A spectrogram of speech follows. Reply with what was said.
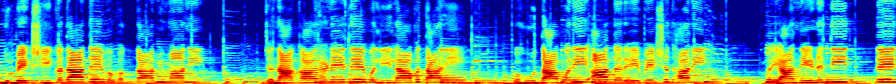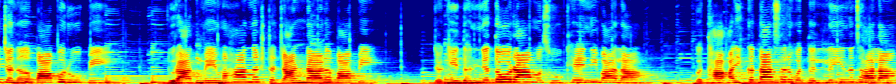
नुपेक्षी कदा देव भक्ताभिमानी. जना कारणे देव लीलावतारी. बहुतापरी आदरे वेशधारी तया नेणती ते जन पापरूपी. दुरात्मे महानष्ट चांडाळ पापी. जगी धन्य तो राम सुखे निवाला. कथा ऐकता सर्व तल्लीन झाला.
